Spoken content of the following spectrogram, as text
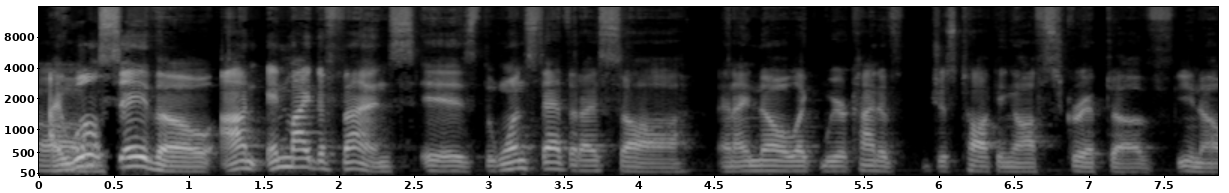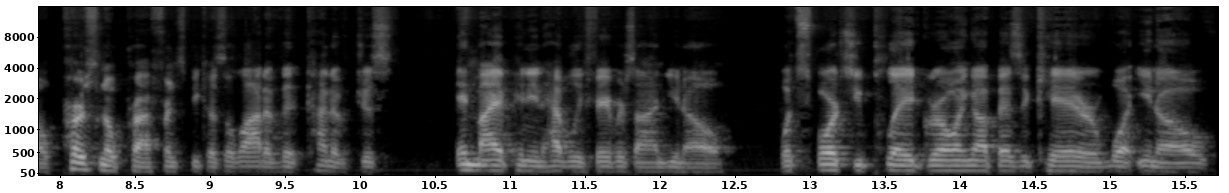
I will Um, say though, on in my defense, is the one stat that I saw, and I know like we were kind of just talking off script of you know personal preference because a lot of it kind of just, in my opinion, heavily favors on you know what sports you played growing up as a kid or what you know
